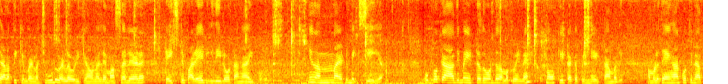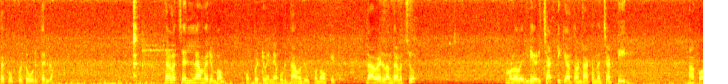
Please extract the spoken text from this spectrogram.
തിളപ്പിക്കും വെള്ളം ചൂട് വെള്ളം ഒഴിക്കാവുള്ളൂ അല്ലെ? മസാലയുടെ ടേസ്റ്റ് പഴയ രീതിയിലോട്ട് അങ്ങായിപ്പോകും ഇനി നന്നായിട്ട് മിക്സ് ചെയ്യുക. ഉപ്പൊക്കെ ആദ്യമേ ഇട്ടതുകൊണ്ട് നമുക്ക് പിന്നെ നോക്കിയിട്ടൊക്കെ പിന്നെ ഇട്ടാൽ മതി. നമ്മൾ തേങ്ങാക്കൊത്തിനകത്തൊക്കെ ഉപ്പിട്ട് കൊടുത്തല്ലോ. തിളച്ചെല്ലാം വരുമ്പം ഉപ്പിട്ട് പിന്നെ കൊടുത്താൽ മതി ഉപ്പ് നോക്കിയിട്ട്. ഇതാ വെള്ളം തിളച്ചു. നമ്മൾ വലിയൊരു ചട്ടിക്കകത്ത് ഉണ്ടാക്കുന്ന ചട്ടി. ആ കൊ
